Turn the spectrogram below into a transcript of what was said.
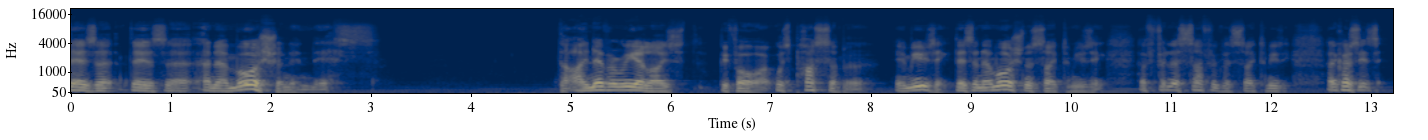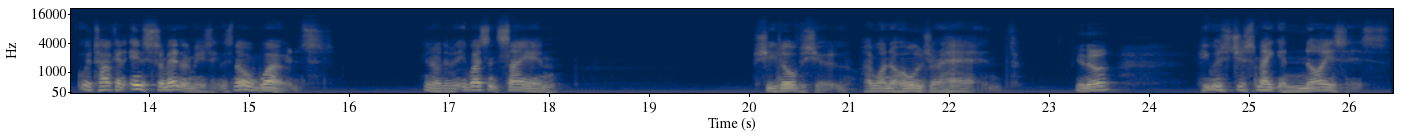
there's a there's a, an emotion in this that I never realized before was possible in music. There's an emotional side to music, a philosophical side to music. And of course, it's, we're talking instrumental music, there's no words. You know, he wasn't saying, She loves you, I want to hold your hand. You know? He was just making noises.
